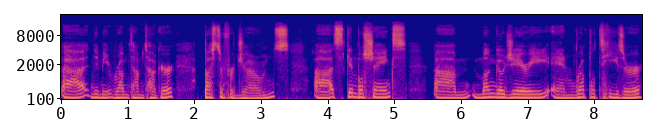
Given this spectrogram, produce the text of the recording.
uh, they meet Rum Tum Tugger, Bustopher Jones, uh, Skimbleshanks, um, Mungo Jerry, and Rumpleteazer.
